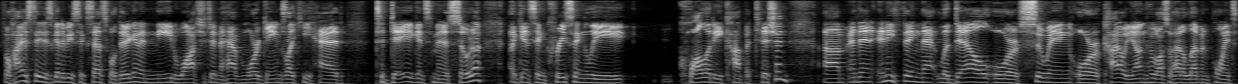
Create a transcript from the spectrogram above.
if Ohio State is going to be successful, they're going to need Washington to have more games like he had today against Minnesota, against increasingly quality competition. Um, and then anything that Liddell or Sueing or Kyle Young, who also had 11 points,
